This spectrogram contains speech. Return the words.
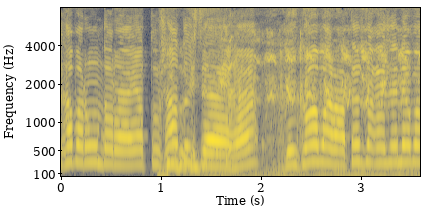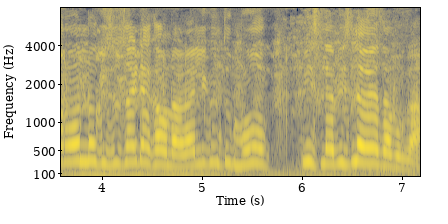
খাবার এত স্বাদ হয়েছে হ্যাঁ? দেখো আবার হাতের জায়গায় জানি আবার অন্য কিছু চাইটা খাও না নাইলে কিন্তু মুখ পিছলে পিছলে হয়ে যাব গা।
